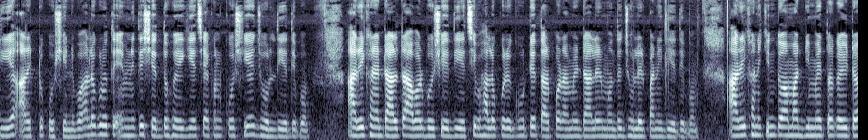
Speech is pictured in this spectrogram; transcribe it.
দিয়ে আরেকটু কষিয়ে নেব। আলুগুলো তো এমনিতেই সেদ্ধ হয়ে গিয়েছে, এখন কষিয়ে ঝোল দিয়ে দেব। আর এখানে ডালটা আবার বসিয়ে দিয়েছি, ভালো করে ঘুটে তারপর আমি ডালের মধ্যে ঝোলের পানি দিয়ে দেব। আর এখানে কিন্তু আমার ডিমের তরকারিটা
